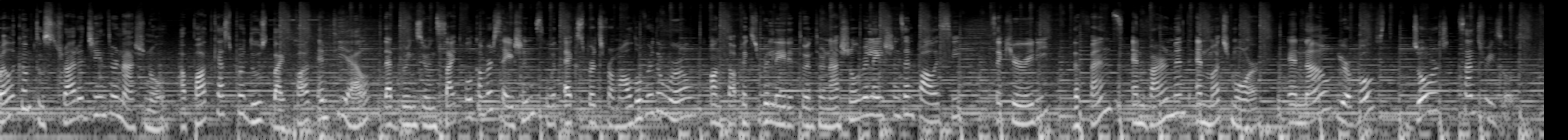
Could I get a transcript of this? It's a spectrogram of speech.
Welcome to Strategy International, a podcast produced by Pod MTL that brings you insightful conversations with experts from all over the world on topics related to international relations and policy, security, defense, environment, and much more. And now, your host, George Santrizos.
